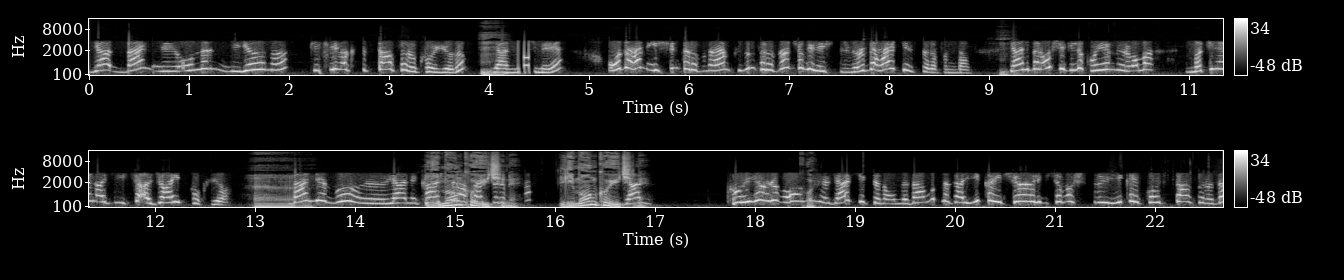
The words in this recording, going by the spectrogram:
Ya ben e, onların yağını pisliğini akıttıktan sonra koyuyorum yani makineye. O da hem eşim tarafından hem kızım tarafından çok eleştiriliyorum ve herkes tarafından. Yani ben o şekilde koyamıyorum ama makinenin acı, içi acayip kokuyor. Ben de bu e, yani karşı Limon koy içine. Limon koy içine. Yani koyuyorum olmuyor gerçekten olmuyor. Ben mutlaka yıkayıp şöyle bir çamaşır suyu yıkayıp koyduktan sonra da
